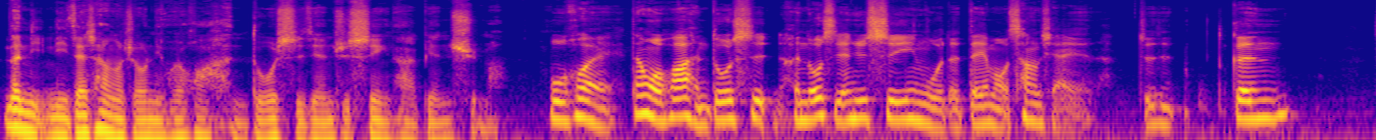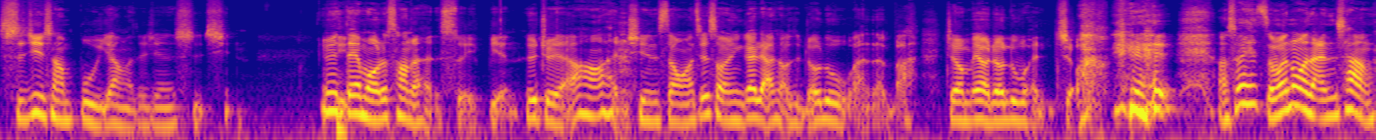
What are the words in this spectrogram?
那你你在唱的时候，你会花很多时间去适应他的编曲吗？不会，但我花很多时很多时间去适应我的 demo 唱起来就是跟实际上不一样的这件事情。因为 demo 都唱的很随便，就觉得啊好像很轻松啊，这首应该两小时就录完了吧？结果没有，就录很久。因 为啊，所以怎么那么难唱？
